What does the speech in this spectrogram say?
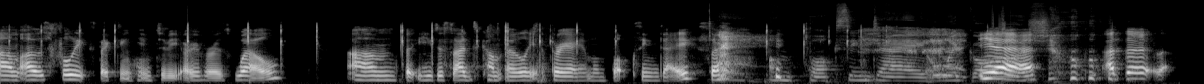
um, I was fully expecting him to be over as well. Um, but he decided to come early at 3 a.m. on Boxing Day. So On Boxing Day. Oh my gosh. Yeah. at the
